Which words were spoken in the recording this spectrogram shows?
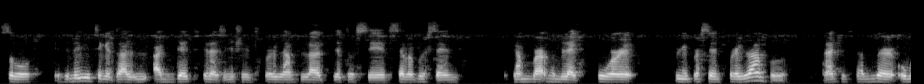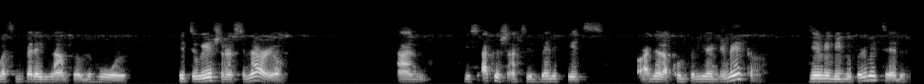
So instead of you taking a, a debt finance insurance, for example, at let us say seven percent, it can be like four, three percent, for example. And that's just a very example of the whole situation or scenario. And this acquisition actually benefits another company here in Jamaica, JMMB Group Limited,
